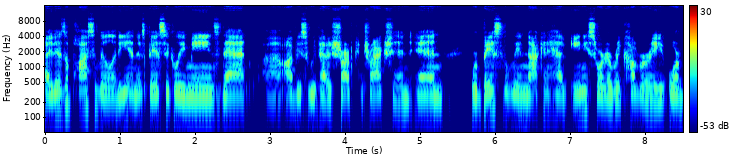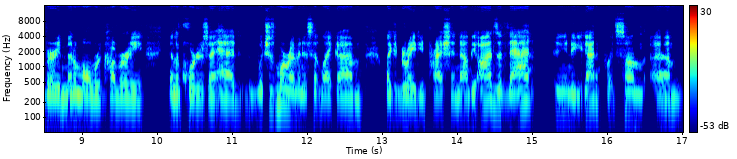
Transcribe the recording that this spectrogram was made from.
it is a possibility. And this basically means that uh, obviously we've had a sharp contraction and we're basically not going to have any sort of recovery or very minimal recovery in the quarters ahead, which is more reminiscent like um, like a Great Depression. Now, the odds of that, you know, you got to put some um,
